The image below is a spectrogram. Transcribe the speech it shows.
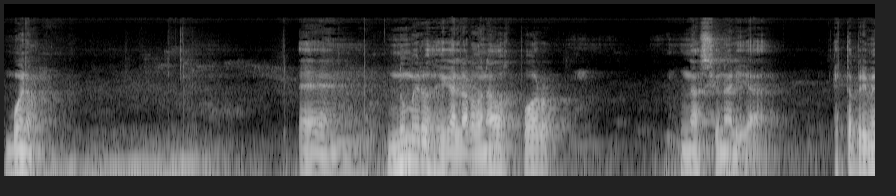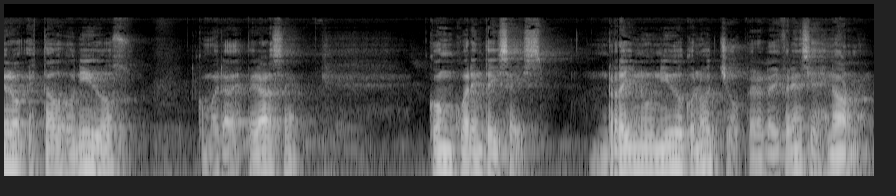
Bueno, em, números de galardonados por nacionalidad. Está primero Estados Unidos, como era de esperarse, con 46. Reino Unido con 8, pero la diferencia es enorme.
